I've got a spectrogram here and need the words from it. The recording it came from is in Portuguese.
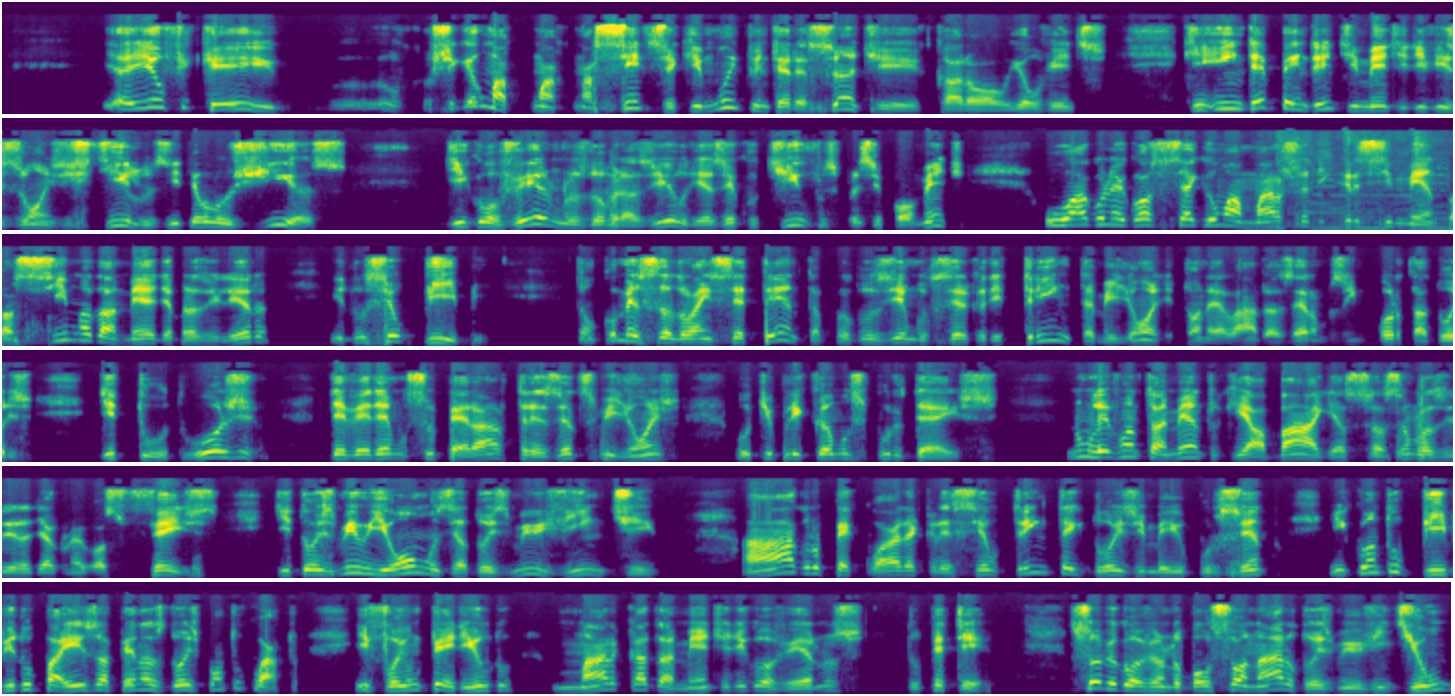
E aí eu fiquei. Eu cheguei a uma, uma, uma síntese aqui muito interessante, Carol e ouvintes, que independentemente de visões, estilos, ideologias de governos do Brasil, de executivos principalmente, o agronegócio segue uma marcha de crescimento acima da média brasileira e do seu PIB. Então, começando lá em 70, produzíamos cerca de 30 milhões de toneladas, éramos importadores de tudo. Hoje, deveremos superar 300 milhões, multiplicamos por 10. Num levantamento que a BAG, a Associação Brasileira de Agronegócio, fez de 2011 a 2020, a agropecuária cresceu 32,5%, enquanto o PIB do país apenas 2,4%. E foi um período marcadamente de governos do PT. Sob o governo Bolsonaro, 2021,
